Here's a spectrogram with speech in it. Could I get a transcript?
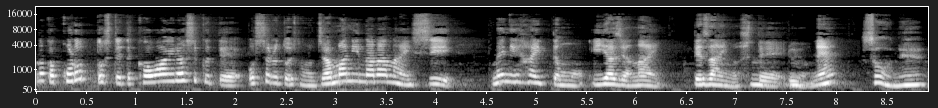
なんかコロッとしてて可愛らしくて、おっしゃる通りその邪魔にならないし、目に入っても嫌じゃないデザインをしてるよね。う。そうね。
